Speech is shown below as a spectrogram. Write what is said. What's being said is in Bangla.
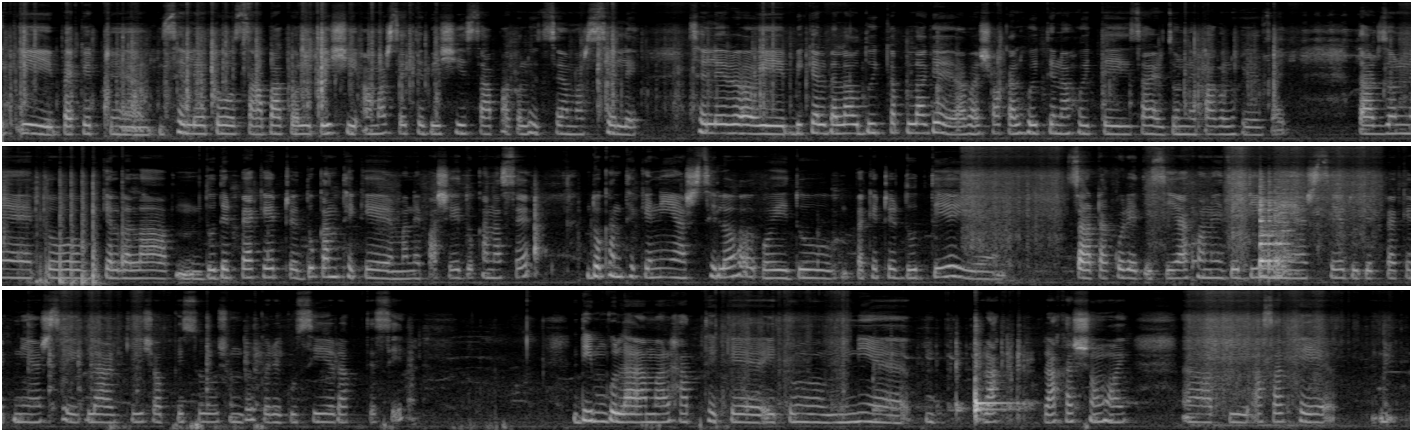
একই প্যাকেট ছেলে তো চা পাগল বেশি, আমার সাথে বেশি চা পাগল হচ্ছে আমার ছেলে। ছেলের ওই বিকেলবেলাও দুই কাপ লাগে, আবার সকাল হইতে না হইতেই চায়ের জন্য পাগল হয়ে যায়। তার জন্যে তো বিকেলবেলা দুধের প্যাকেট দোকান থেকে মানে পাশে দোকান আছে, দোকান থেকে নিয়ে আসছিল। ওই দু প্যাকেটের দুধ দিয়েই চাটা করে দিছি। এখন এই যে ডিম নিয়ে আসছে, দুধের প্যাকেট নিয়ে আসছে, এগুলো আর কি সব কিছু সুন্দর করে গুছিয়ে রাখতেছি। ডিমগুলা আমার হাত থেকে একটু নিয়ে রাখ- রাখার সময় আর কি আচার খেয়ে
